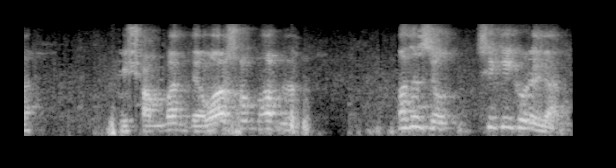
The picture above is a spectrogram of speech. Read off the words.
না। এই সংবাদ দেওয়া সম্ভব না। অথচ সে কি করে যাবে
